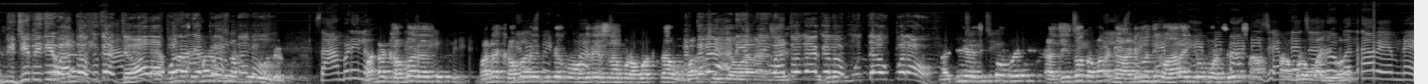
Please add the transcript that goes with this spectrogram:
બીજી બીજી વાતો શું કે જવાબ આપો ને પ્રશ્નનો. સાંભળી લો મને ખબર હતી મને ખબર હતી કે કોંગ્રેસના પ્રવક્તા ઊભા થઈ જવાના છે. વાતો ના કરો મુદ્દા ઉપર આવો. હજી હજી તો ભાઈ હજી તો તમારે ગાડીમાંથી બહાર આવી ગયો પડશે. જેમને ચહેરો બનાવે એમને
